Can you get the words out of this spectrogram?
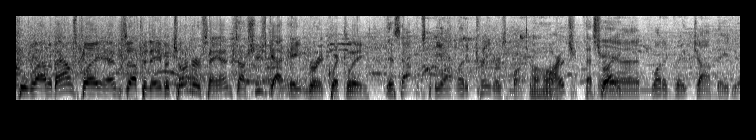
Cool out of bounds play ends up in Ava Turner's hands. Now she's got eight very quickly. This happens to be Athletic Trainers Month, Oh, March. that's right. And what a great job they do.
